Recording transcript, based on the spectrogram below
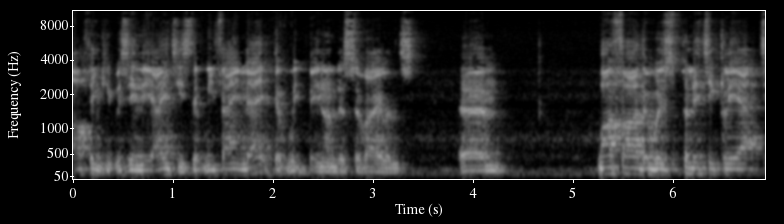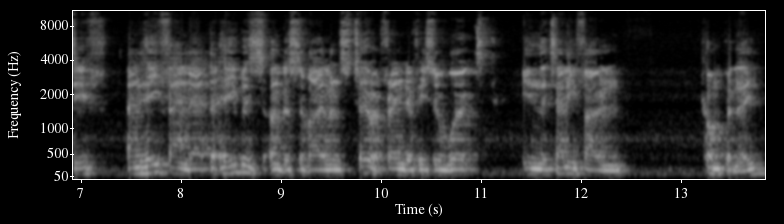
I think it was in the eighties that we found out that we'd been under surveillance. Um, my father was politically active, and he found out that he was under surveillance too. A friend of his who worked in the telephone company,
